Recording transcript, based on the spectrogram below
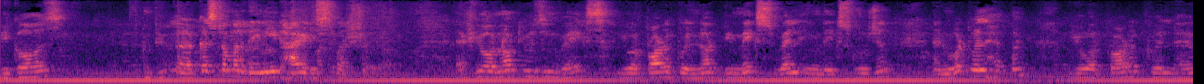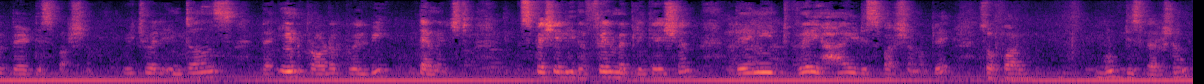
because uh, customer they need high dispersion. If you are not using wax your product will not be mixed well in the extrusion. And what will happen? Your product will have bad dispersion which will in turns the end product will be damaged. Especially the film application they need very high dispersion okay? So for good dispersion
